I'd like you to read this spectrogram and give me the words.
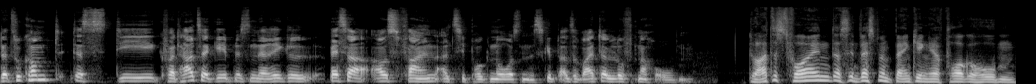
Dazu kommt, dass die Quartalsergebnisse in der Regel besser ausfallen als die Prognosen. Es gibt also weiter Luft nach oben. Du hattest vorhin das Investmentbanking hervorgehoben.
